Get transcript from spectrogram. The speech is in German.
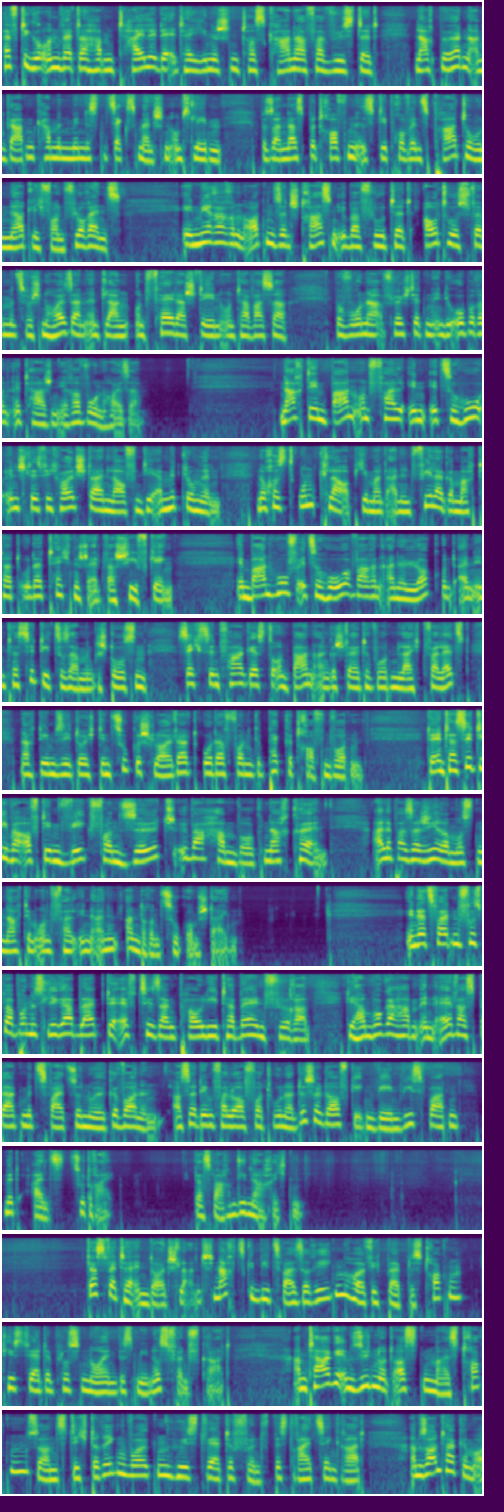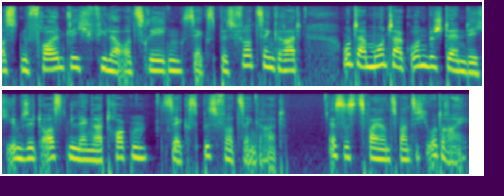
Heftige Unwetter haben Teile der italienischen Toskana verwüstet. Nach Behördenangaben kamen mindestens sechs Menschen ums Leben. Besonders betroffen ist die Provinz Prato nördlich von Florenz. In mehreren Orten sind Straßen überflutet, Autos schwimmen zwischen Häusern entlang und Felder stehen unter Wasser. Bewohner flüchteten in die oberen Etagen ihrer Wohnhäuser. Nach dem Bahnunfall in Itzehoe in Schleswig-Holstein laufen die Ermittlungen. Noch ist unklar, ob jemand einen Fehler gemacht hat oder technisch etwas schief ging. Im Bahnhof Itzehoe waren eine Lok und ein Intercity zusammengestoßen. 16 Fahrgäste und Bahnangestellte wurden leicht verletzt, nachdem sie durch den Zug geschleudert oder von Gepäck getroffen wurden. Der Intercity war auf dem Weg von Sylt über Hamburg nach Köln. Alle Passagiere mussten nach dem Unfall in einen anderen Zug umsteigen. In der zweiten Fußball-Bundesliga bleibt der FC St. Pauli Tabellenführer. Die Hamburger haben in Elversberg mit 2 zu 0 gewonnen. Außerdem verlor Fortuna Düsseldorf gegen Wien Wiesbaden mit 1 zu 3. Das waren die Nachrichten. Das Wetter in Deutschland. Nachts gebietsweise Regen, häufig bleibt es trocken, Tiefstwerte plus 9 bis minus 5 Grad. Am Tage im Süden und Osten meist trocken, sonst dichte Regenwolken, Höchstwerte 5 bis 13 Grad. Am Sonntag im Osten freundlich, vielerorts Regen 6 bis 14 Grad und am Montag unbeständig, im Südosten länger trocken 6 bis 14 Grad. Es ist 22.03 Uhr.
